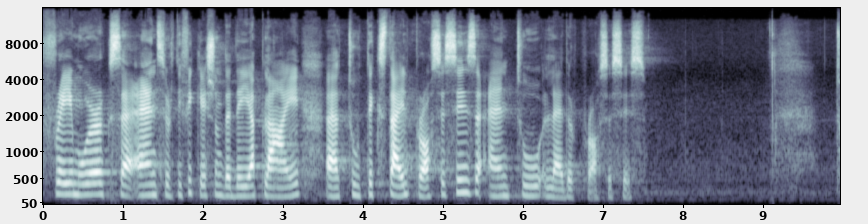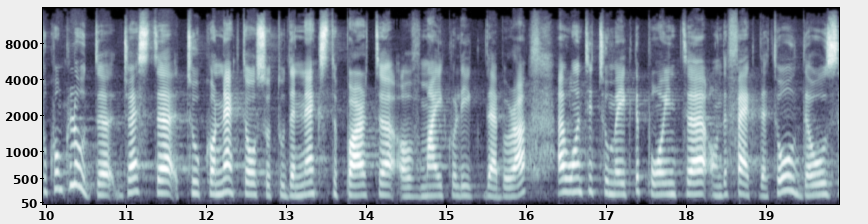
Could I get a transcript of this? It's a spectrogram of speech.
frameworks and certification that they apply to textile processes and to leather processes. To conclude, uh, just uh, to connect also to the next part uh, of my colleague Deborah, I wanted to make the point uh, on the fact that all those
